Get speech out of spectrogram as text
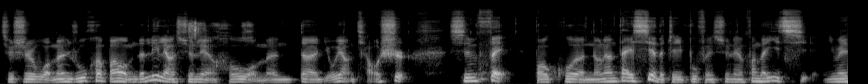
就是我们如何把我们的力量训练和我们的有氧调试、心肺。包括能量代谢的这一部分训练放在一起，因为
